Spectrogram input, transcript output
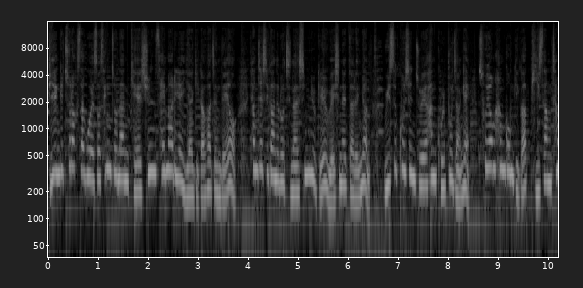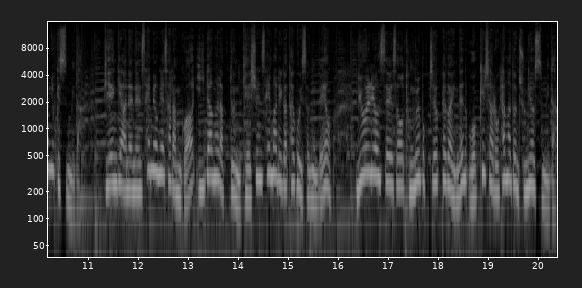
비행기 추락 사고에서 생존한 개 53마리의 이야기가 화제인데요. 현재 시간으로 지난 16일 외신에 따르면 위스콘신주의 한 골프장에 소형 항공기가 비상 착륙했습니다. 비행기 안에는 3명의 사람과 입양을 앞둔 개 53마리가 타고 있었는데요. 뉴올리언스에서 동물복지협회가 있는 워키샤로 향하던 중이었습니다.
